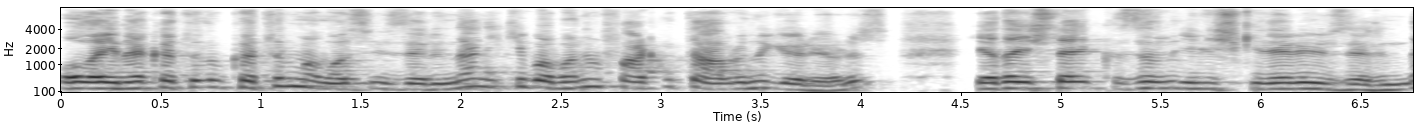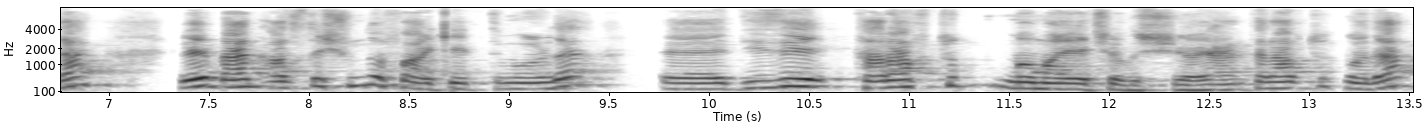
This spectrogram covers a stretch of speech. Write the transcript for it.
olayına katılıp katılmaması üzerinden iki babanın farklı tavrını görüyoruz. Ya da işte kızın ilişkileri üzerinden ve ben aslında şunu da fark ettim orada. E, dizi taraf tutmamaya çalışıyor. Yani taraf tutmadan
